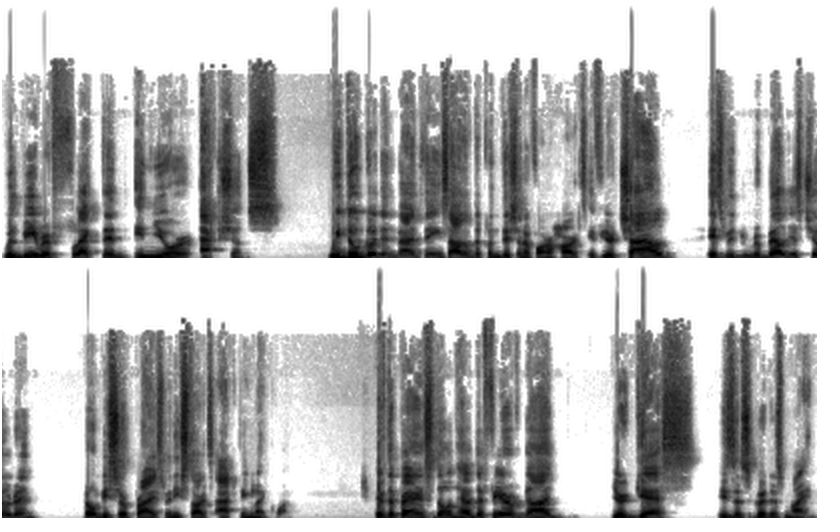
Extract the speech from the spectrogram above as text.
will be reflected in your actions. We do good and bad things out of the condition of our hearts. If your child is with rebellious children, don't be surprised when he starts acting like one. If the parents don't have the fear of God, your guess is as good as mine.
